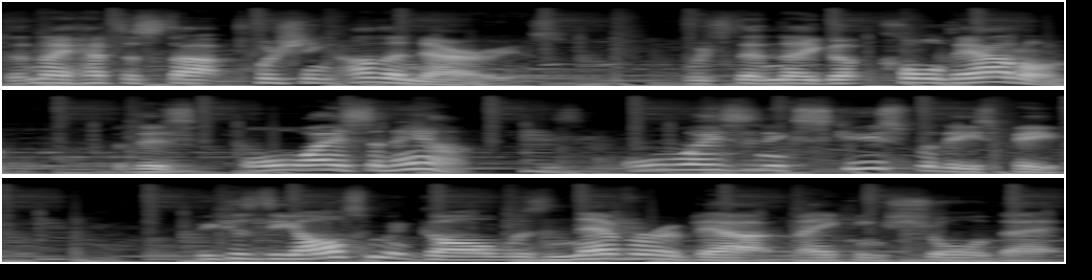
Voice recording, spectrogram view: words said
Then they had to start pushing other narratives, which then they got called out on. But there's always an out. There's always an excuse for these people. Because the ultimate goal was never about making sure that,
